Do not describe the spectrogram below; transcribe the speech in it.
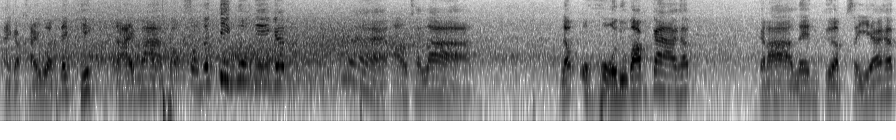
ให้กับไคเวิร์ดได้พลิกตายมากตอกส่งแล้วจริงลูกนี้ครับแม่อัลชาล่า แล้วโอ้โหดูบัฟก้าครับ กล้าเล่นเกือบเสียครับ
